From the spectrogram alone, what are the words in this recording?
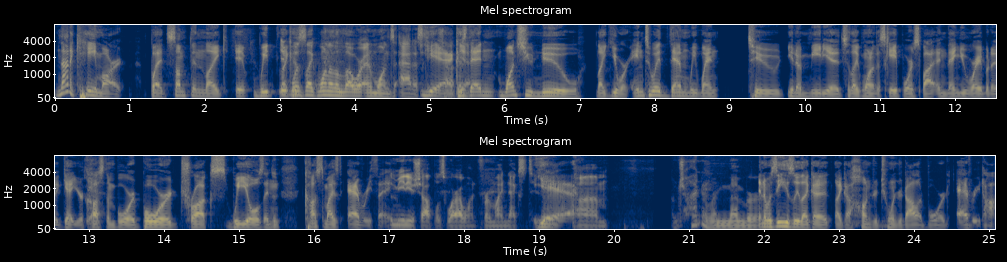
not a Kmart, but something like it we like it was like one of the lower end ones at a skate yeah, shop, because then once you knew like you were into it, then we went to you know media to like one of the skateboard spot, and then you were able to get your Yeah. custom board, board, trucks, wheels, and customized everything. the media shop was where I went for my next two. yeah, Um, I'm trying to remember. and it was easily like a like a hundred two hundred dollar board every time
